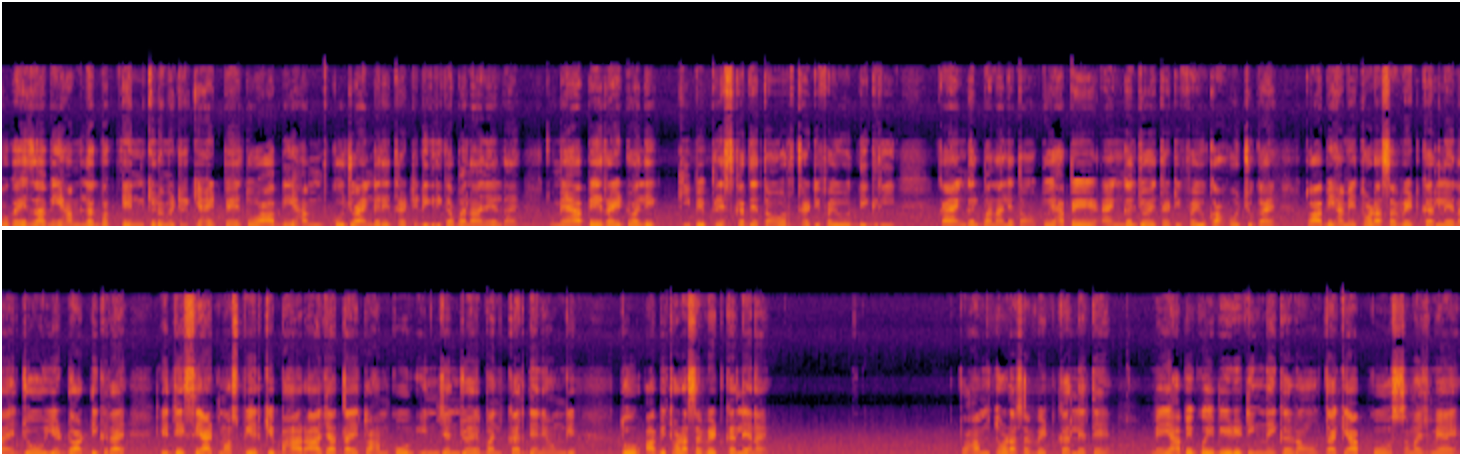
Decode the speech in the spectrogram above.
तो गई अभी हम लगभग टेन किलोमीटर की हाइट पे है तो अभी हमको जो एंगल है थर्टी डिग्री का बना लेना है। तो मैं यहाँ पे राइट वाले की पे प्रेस कर देता हूँ और थर्टी फाइव डिग्री का एंगल बना लेता हूँ। तो यहाँ पे एंगल जो है थर्टी फाइव का हो चुका है। तो अभी हमें थोड़ा सा वेट कर लेना है, जो ये डॉट दिख रहा है, ये जैसे एटमोसफियर के बाहर आ जाता है तो हमको इंजन जो है बंद कर देने होंगे। तो अभी थोड़ा सा वेट कर लेना है। तो हम थोड़ा सा वेट कर लेते हैं। मैं यहाँ पे कोई भी एडिटिंग नहीं कर रहा हूँ, ताकि आपको समझ में आए।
